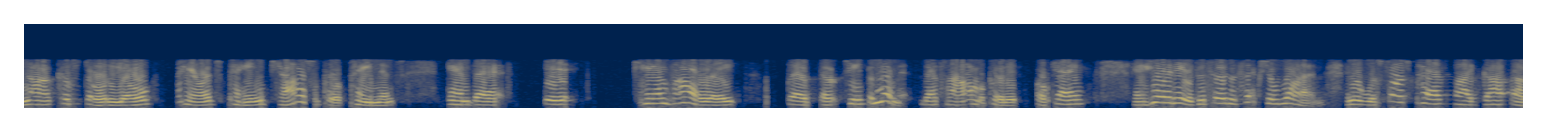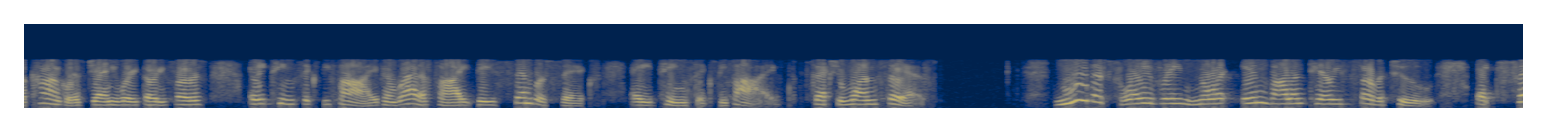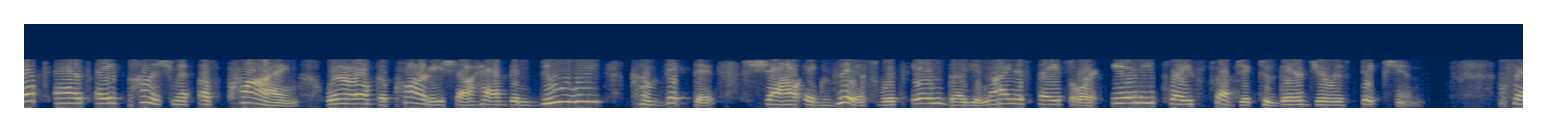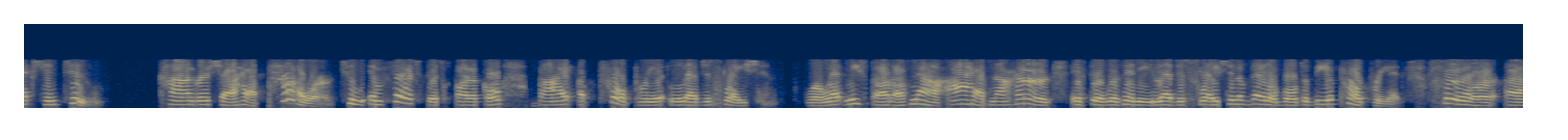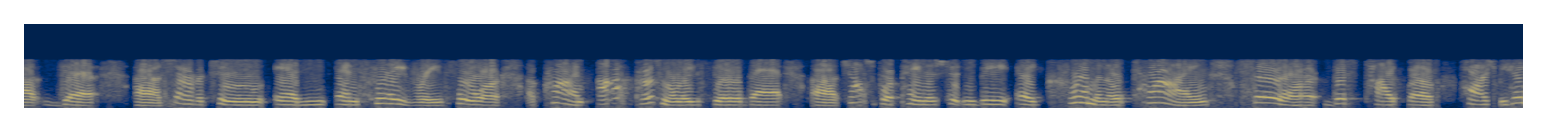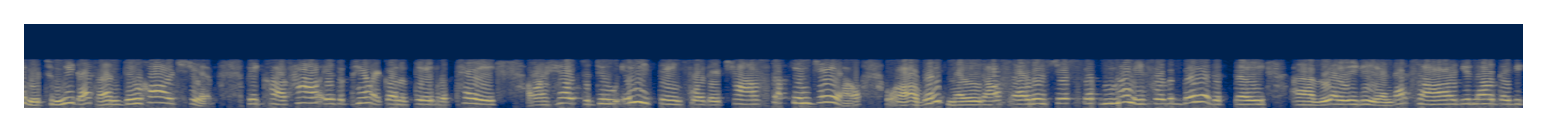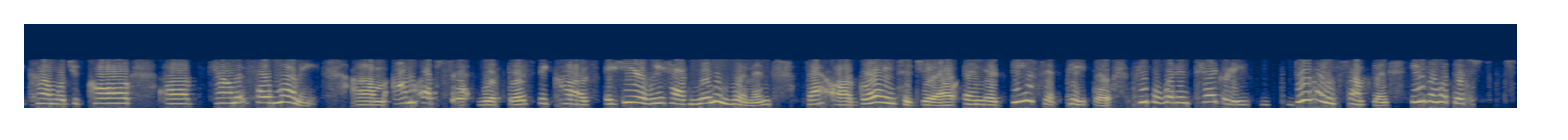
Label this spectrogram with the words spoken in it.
non custodial parents paying child support payments, and that it can violate the 13th Amendment. That's how I'm going to put it, okay? And here it is. It says in Section 1, and it was first passed by uh, Congress January 31st, 1865, and ratified December 6, 1865. Section 1 says, Neither slavery nor involuntary servitude, except as a punishment of crime whereof the party shall have been duly convicted, shall exist within the United States or any place subject to their jurisdiction. Section 2. Congress shall have power to enforce this article by appropriate legislation. Well, let me start off now. I have not heard if there was any legislation available to be appropriate for uh, the uh, servitude and and slavery for a crime. I personally feel that uh, child support payments shouldn't be a criminal crime for this type of harsh behavior. To me, that's undue hardship because how is a parent going to be able to pay or help to do anything for their child stuck in jail? Well, all they've made also is just some money for the bed that they uh, laid in. That's all. You know, they become what you call uh, counted for money. Um, I'm upset with this because here we have men and women that are going to jail and they're decent people, people with integrity, doing something, even with this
